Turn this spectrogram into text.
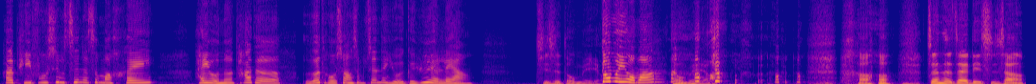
他的皮肤是不是真的这么黑？还有呢，他的额头上是不是真的有一个月亮？其实都没有，都没有吗？都没有。好，真的在历史上，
